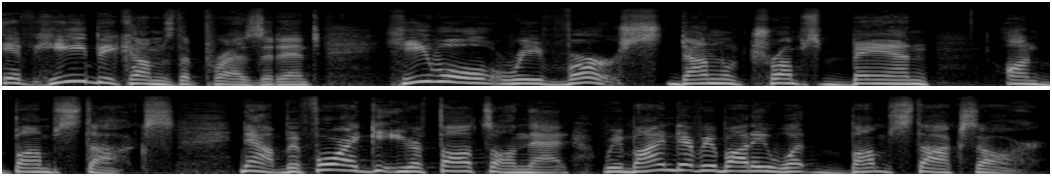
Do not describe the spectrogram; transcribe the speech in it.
if he becomes the president, he will reverse Donald Trump's ban on bump stocks. Now, before I get your thoughts on that, remind everybody what bump stocks are.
